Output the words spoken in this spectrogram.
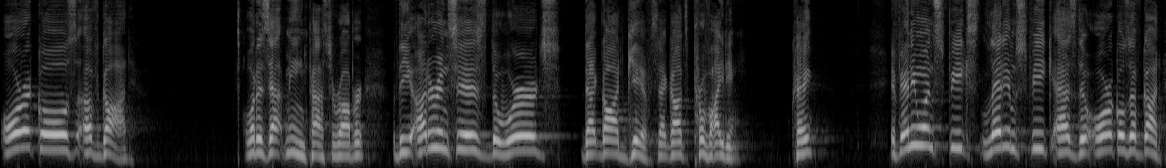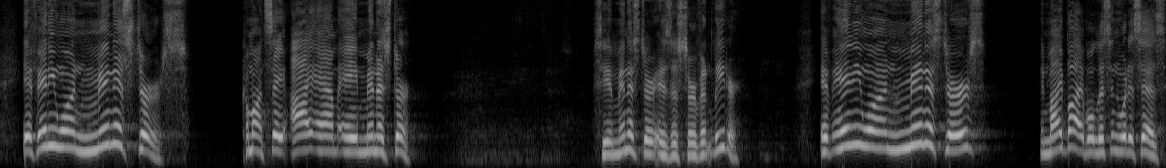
Oracles of God. What does that mean, Pastor Robert? The utterances, the words, that God gives, that God's providing. Okay? If anyone speaks, let him speak as the oracles of God. If anyone ministers, come on, say, I am a minister. See, a minister is a servant leader. If anyone ministers, in my Bible, listen what it says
